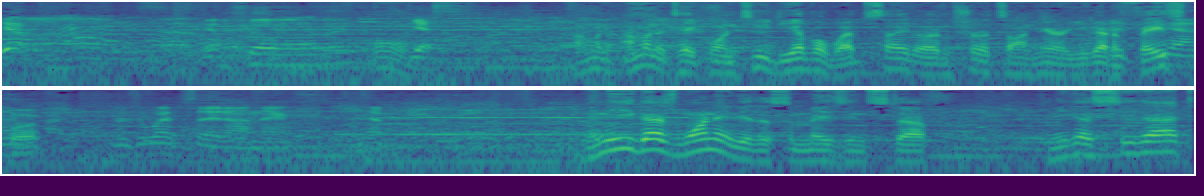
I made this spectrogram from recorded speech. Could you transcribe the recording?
Yep. Oh, Yes. I'm gonna I'm gonna take one too. Do you have a website? Oh, I'm sure it's on here. You got a It's- yeah, Facebook. there's a website on there. Yep. Any of you guys want any of this amazing stuff? Can you guys see that?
